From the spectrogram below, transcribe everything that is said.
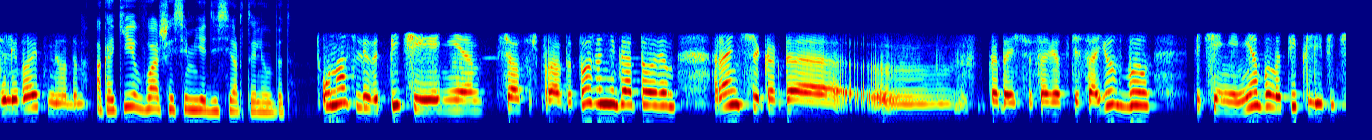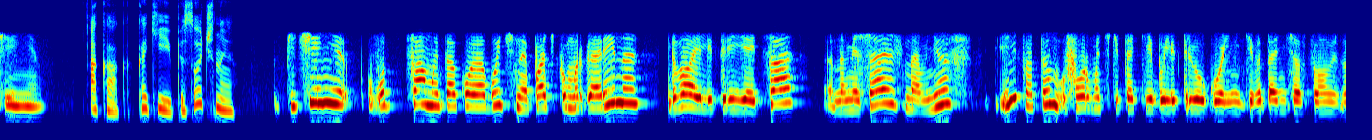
заливает медом. А какие в вашей семье десерты любят? У нас любят печенье. Сейчас уж, правда, тоже не готовим. Раньше, когда э, когда еще Советский Союз был, печенья не было, пекли печенье. А как? Какие? Песочные? Печенье, вот самое такое обычное, пачку маргарина, два или три яйца, намешаешь, намнешь, и потом формочки такие были, треугольники. Вот они сейчас, по-моему,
